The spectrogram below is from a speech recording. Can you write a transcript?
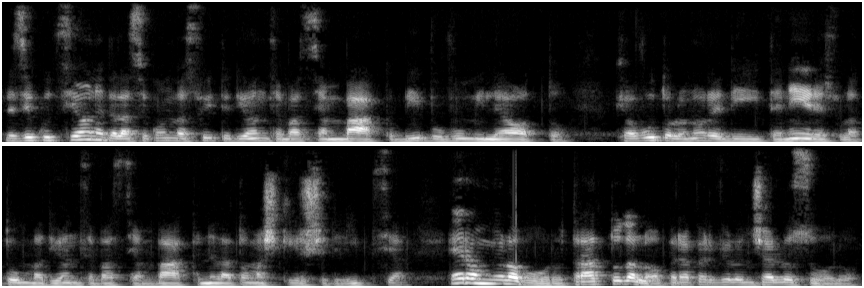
L'esecuzione della seconda suite di Johann Sebastian Bach, BWV 1008, che ho avuto l'onore di tenere sulla tomba di Johann Sebastian Bach nella Thomaskirche di Lipsia, era un mio lavoro tratto dall'opera per violoncello solo,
